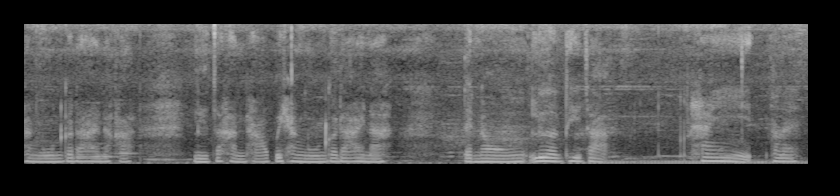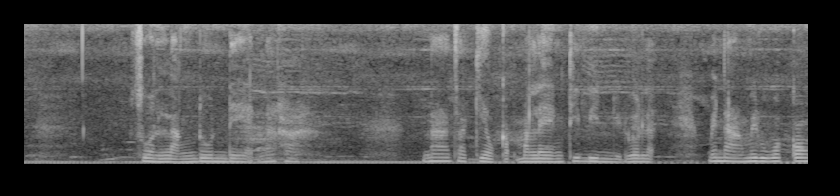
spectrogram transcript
ทางนู้นก็ได้นะคะ หรือจะหันเท้าไปทางนู้นก็ได้นะ แต่น้องเลือกที่จะให้อะไร ส่วนหลังโดนแดดนะคะ น่าจะเกี่ยวกับแมลงที่บินอยู่ด้วยแหละ แม่นางไม่รู้ว่ากล้อง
